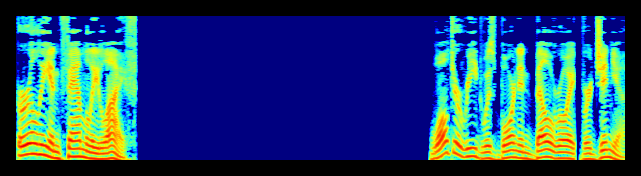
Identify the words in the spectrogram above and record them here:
Early and family life Walter Reed was born in Belroy, Virginia,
